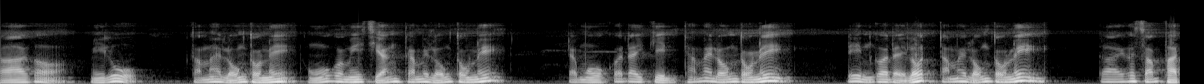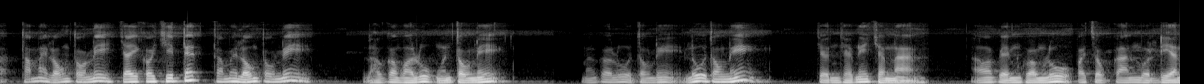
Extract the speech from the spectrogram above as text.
ตาก็มีรูปทำให้หลงตรงนี้ หูก็มีเสียงทำให้หลงตรงนี้ จมูกก็ได้กลิ่นทำให้หลงตรงนี้ ลิ้นก็ได้รสทำให้หลงตรงนี้กายก็สัมผัสทำให้หลงตรงนี้ ใจก็คิดนึกทำให้หลงตรงนี้ เราก็มาลูกเหมือนตรงนี้ มันก็รู้ตรงนี้ รู้ตรงนี้ จนชำนิชำนาญเอามาเป็นความรู้ประสบการณ์บทเรียน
